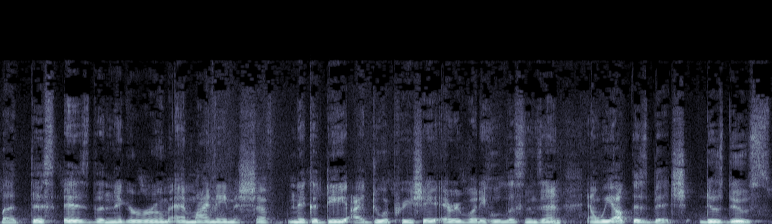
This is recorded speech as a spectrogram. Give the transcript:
But this is the nigger room, and my name is Chef Nigga D. I do appreciate everybody who listens in, and we out this bitch. Deuce deuce.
